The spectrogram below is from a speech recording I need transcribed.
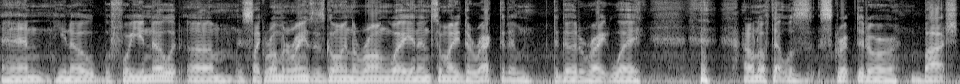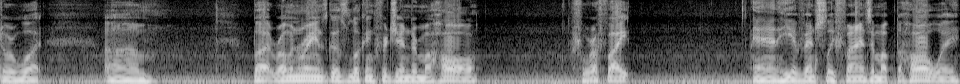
And you know, before you know it, um, it's like Roman Reigns is going the wrong way, and then somebody directed him to go the right way. I don't know if that was scripted or botched or what. Um, but Roman Reigns goes looking for Jinder Mahal for a fight, and he eventually finds him up the hallway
